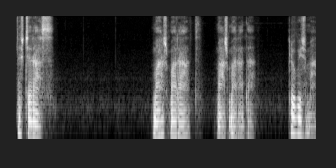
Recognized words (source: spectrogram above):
Ešte raz. Máš ma rád, máš ma rada. Ľubíš ma.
